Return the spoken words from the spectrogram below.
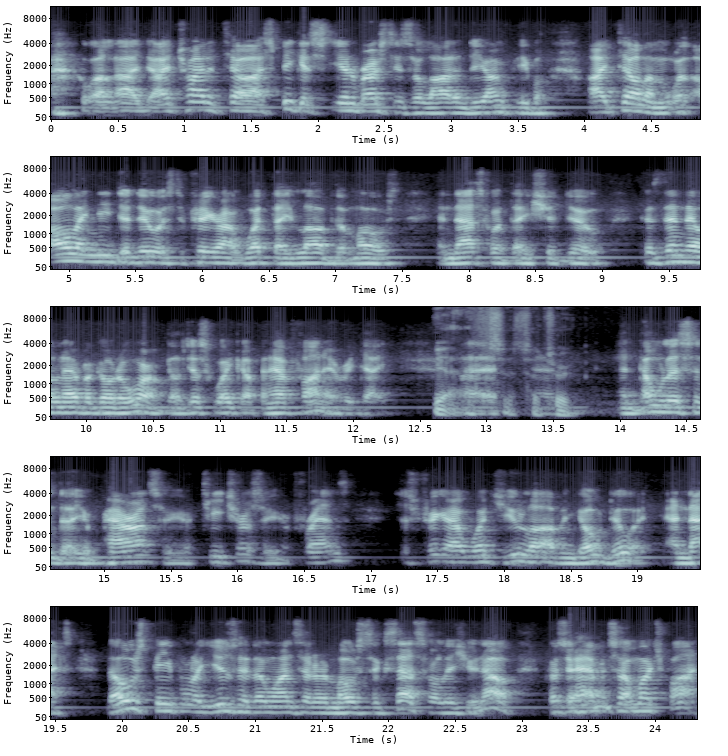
Well, I, I try to tell. I speak at universities a lot and to young people. I tell them well, all they need to do is to figure out what they love the most, and that's what they should do because then they'll never go to work. They'll just wake up and have fun every day. Yeah, that's, uh, so true. And don't listen to your parents or your teachers or your friends. Just figure out what you love and go do it. And that's those people are usually the ones that are most successful, as you know, because they're having so much fun.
